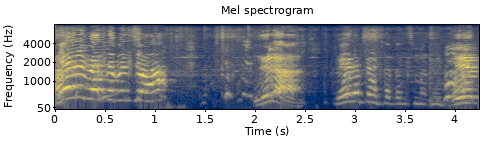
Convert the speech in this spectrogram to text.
వేరే పేరుతో పిలిచా లేరా? వేరే పేరుతో పిలిచమని ఏ-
